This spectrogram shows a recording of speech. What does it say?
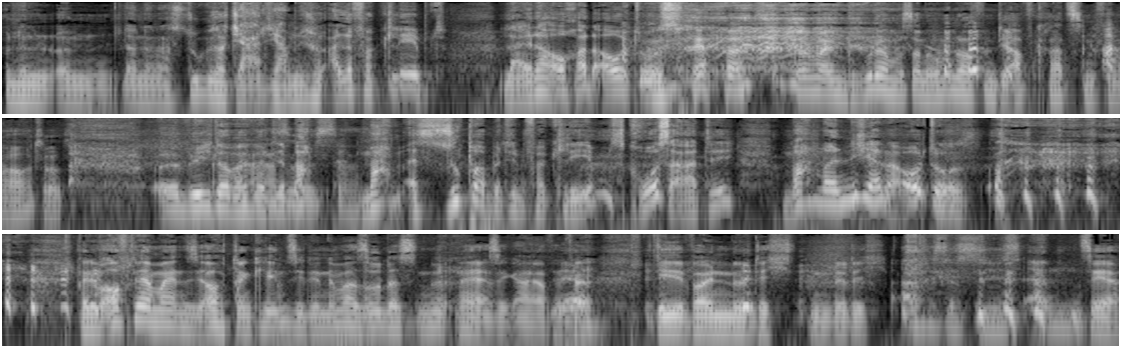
Und dann, ähm, dann hast du gesagt, ja, die haben die schon alle verklebt. Leider auch an Autos. ja, mein Bruder muss dann rumlaufen und die abkratzen von Autos. Und dann bin ich noch mal ja, mit dem, mach, mach es super mit dem Verkleben, ist großartig, mach mal nicht an Autos. Bei dem Aufkleber meinten sie auch, dann kleben sie den immer so, dass nur, naja, ist egal, auf jeden ja. Fall. Die wollen nur dich, nur dich. Ach, ist das süß. Ähm, Sehr.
